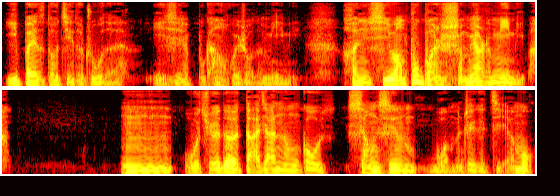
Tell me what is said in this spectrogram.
一辈子都记得住的一些不堪回首的秘密。很希望不管是什么样的秘密吧，嗯，我觉得大家能够相信我们这个节目。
